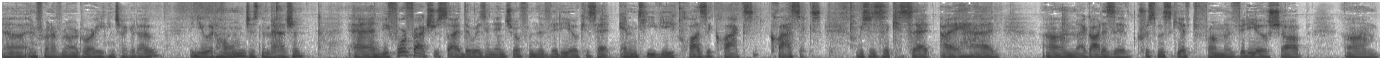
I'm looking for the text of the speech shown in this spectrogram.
uh, in front of Nardwuar. You can check it out. You at home, just imagine. And before Fracture Side, there was an intro from the video cassette MTV Closet Classics, which is a cassette I had. Um, I got as a Christmas gift from a video shop, um,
